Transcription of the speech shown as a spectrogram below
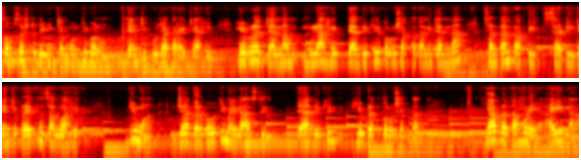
चौसष्ट देवींच्या मूर्ती बनवून त्यांची पूजा करायची आहे. हे व्रत ज्यांना मुलं आहेत त्या देखील करू शकतात आणि ज्यांना संतान प्राप्तीसाठी ज्यांचे प्रयत्न चालू आहेत किंवा ज्या गर्भवती महिला असतील त्या देखील हे व्रत करू शकतात. या व्रतामुळे आईला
